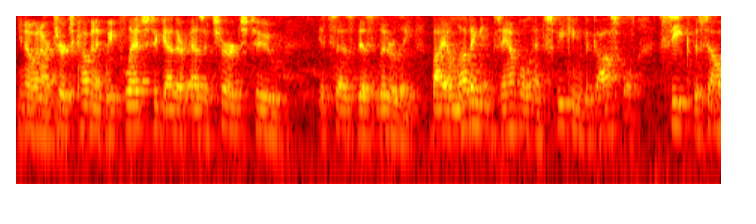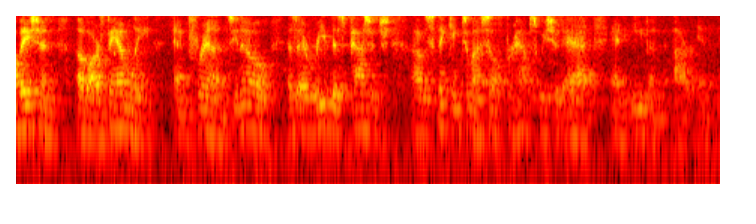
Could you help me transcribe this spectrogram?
You know, in our church covenant, we pledge together as a church to, it says this literally, by a loving example and speaking the gospel, seek the salvation of our family and friends. You know, as I read this passage, I was thinking to myself, perhaps we should add, and even our enemies.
